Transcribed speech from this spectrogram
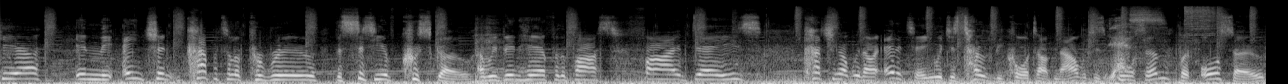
here in the ancient capital of Peru, the city of Cusco, and we've been here for the past five days, catching up with our editing, which is totally caught up now, which is Yes. awesome. But also,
